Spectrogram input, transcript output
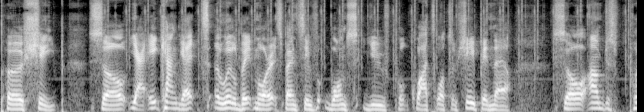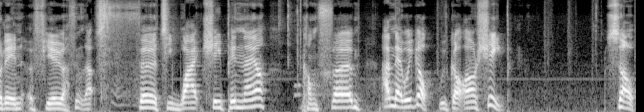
per sheep. So yeah it can get a little bit more expensive once you've put quite a lot of sheep in there. So i'm just putting a few i think that's 30 white sheep in there. Confirm. And there we go. We've got our sheep. So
